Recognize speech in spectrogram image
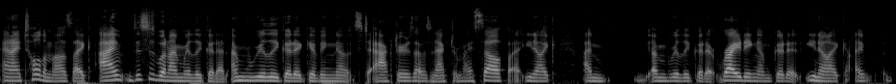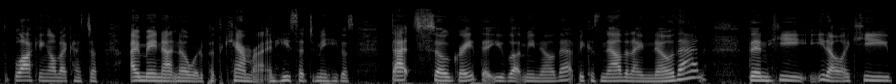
and I told him I was like, I'm this is what I'm really good at. I'm really good at giving notes to actors. I was an actor myself. I, you know, like I'm I'm really good at writing. I'm good at you know like I the blocking all that kind of stuff. I may not know where to put the camera. And he said to me, he goes, "That's so great that you let me know that because now that I know that, then he you know like he."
